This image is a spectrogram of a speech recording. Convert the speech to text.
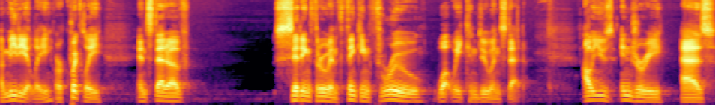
immediately or quickly instead of sitting through and thinking through what we can do instead. I'll use injury as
